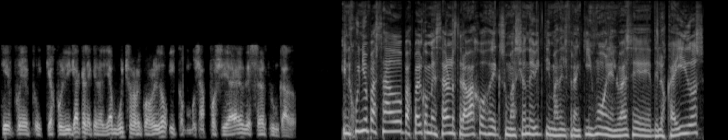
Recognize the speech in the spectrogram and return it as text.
que, pues, pues, que jurídica que le quedaría mucho recorrido y con muchas posibilidades de ser truncado. En junio pasado, Pascual, comenzaron los trabajos de exhumación de víctimas del franquismo en el Valle de los Caídos,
